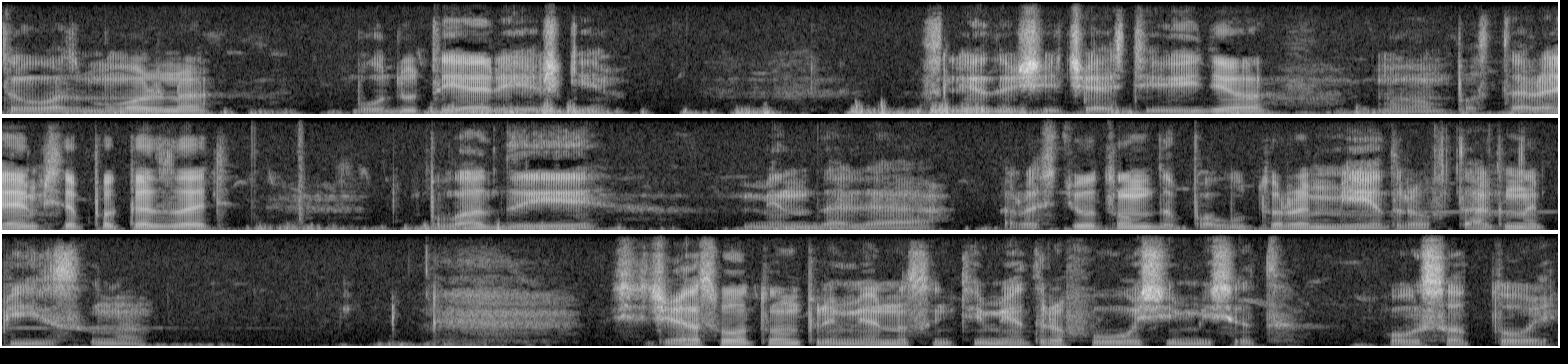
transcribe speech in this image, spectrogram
то возможно будут и орешки следующей части видео мы вам постараемся показать плоды миндаля. Растет он до полутора метров, так написано. Сейчас вот он примерно сантиметров 80 высотой.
